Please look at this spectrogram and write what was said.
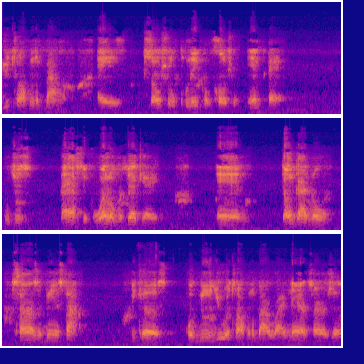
you're talking about a social, political, cultural impact, which is lasted for well over a decade, and don't got no signs of being stopped. Because what me and you are talking about right now, in terms of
